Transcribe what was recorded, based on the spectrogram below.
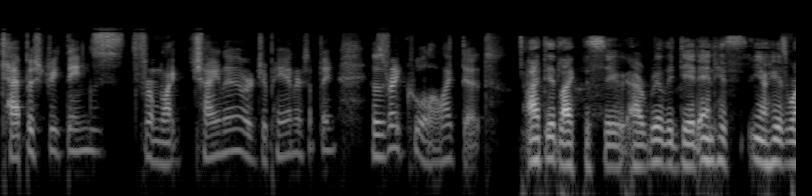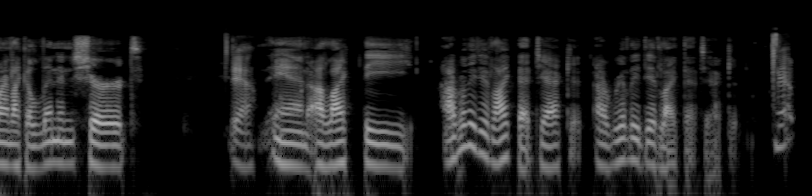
tapestry things from like China or Japan or something. It was very cool. I liked it. I did like the suit. I really did. And his, you know, he was wearing like a linen shirt, Yeah. and I liked the. I really did like that jacket. I really did like that jacket. Yep.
